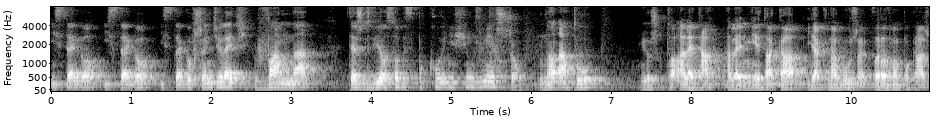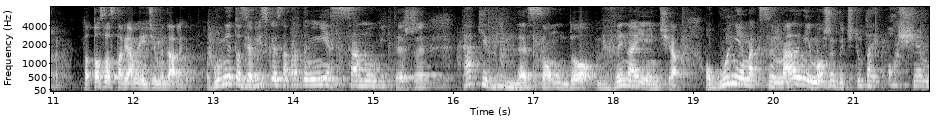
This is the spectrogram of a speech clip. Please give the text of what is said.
I z tego, i z tego, i z tego wszędzie leci. Wanna, też dwie osoby spokojnie się zmieszczą. No a tu już toaleta, ale nie taka jak na górze. Zaraz Wam pokażę. To to zostawiamy i idziemy dalej. Ogólnie to zjawisko jest naprawdę niesamowite, że takie wille są do wynajęcia. Ogólnie maksymalnie może być tutaj 8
